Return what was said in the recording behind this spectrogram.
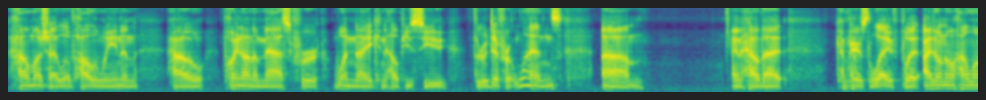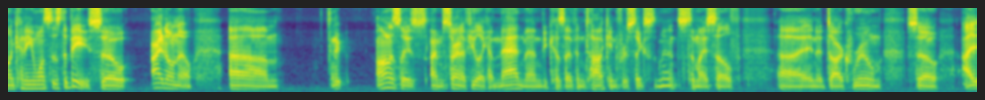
how much I love Halloween and how putting on a mask for one night can help you see through a different lens. Um, and how that compares to life. But I don't know how long Kenny wants this to be, so I don't know. Um, honestly, I'm starting to feel like a madman because I've been talking for six minutes to myself uh, in a dark room. So I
